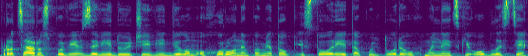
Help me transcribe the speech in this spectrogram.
Про це розповів завідуючий відділом охорони пам'яток історії та культури у Хмельницькій області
